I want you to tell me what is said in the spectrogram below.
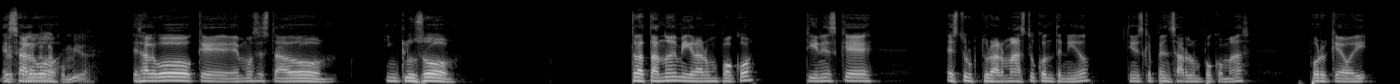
Es detrás de la algo- comida? es algo que hemos estado incluso tratando de migrar un poco. Tienes que estructurar más tu contenido, tienes que pensarlo un poco más, porque hoy,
